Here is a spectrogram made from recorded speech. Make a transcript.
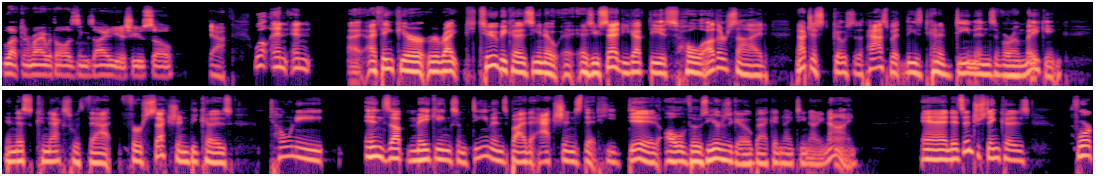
left and right with all his anxiety issues. So, yeah, well, and and I, I think you're, you're right too, because you know, as you said, you got this whole other side, not just ghosts of the past, but these kind of demons of our own making, and this connects with that first section because Tony ends up making some demons by the actions that he did all of those years ago back in 1999. And it's interesting because for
